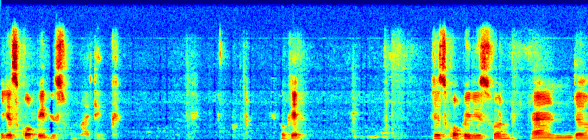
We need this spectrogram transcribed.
I just copy this one I think. Okay. Just copy this one and uh,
